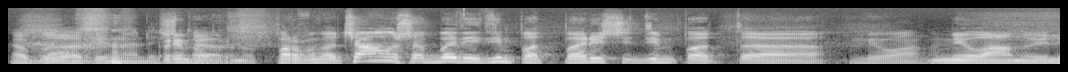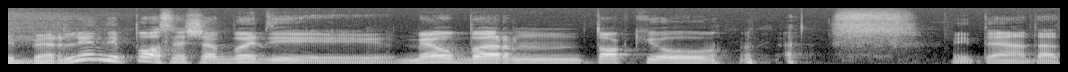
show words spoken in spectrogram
Абу Даби, нали? Примерно. Първоначално ще бъде един път Париж, един път а? Милано. Милано или Берлин и после ще бъде Мелбърн, Токио и т.н.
